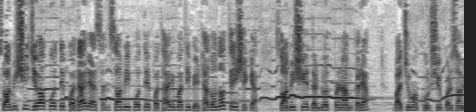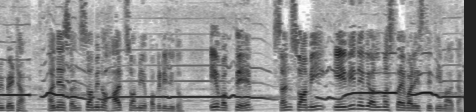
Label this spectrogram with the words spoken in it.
સ્વામીશ્રી જેવા પોતે પધાર્યા, સંત સ્વામી પોતે પથારીમાંથી બેઠા તો ન થઈ શક્યા. સ્વામીશ્રીએ દંડવત પ્રણામ કર્યા. બાજુમાં ખુરશી ઉપર સ્વામી બેઠા અને સંત સ્વામીનો હાથ સ્વામીએ પકડી લીધો. એ વખતે સંત સ્વામી એવી ને એવી અલમસ્તાઈવાળી સ્થિતિમાં હતા.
